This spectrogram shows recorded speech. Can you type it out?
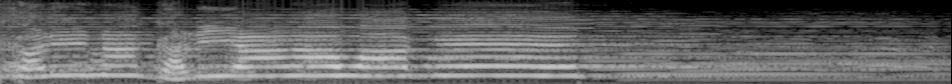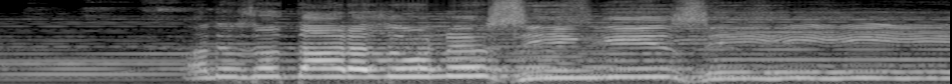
ઘડી ના ઘડિયાળા વાગે. અને સદાર જોને સિંગી સિંગી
